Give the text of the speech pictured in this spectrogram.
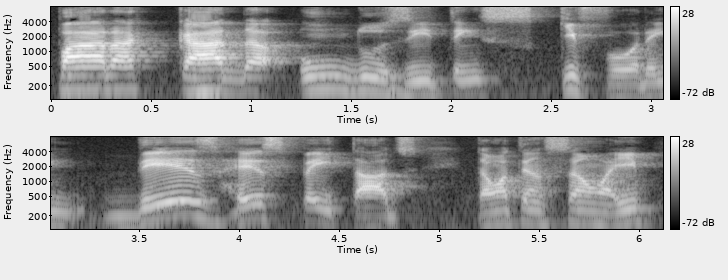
para cada um dos itens que forem desrespeitados. Então, atenção aí,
